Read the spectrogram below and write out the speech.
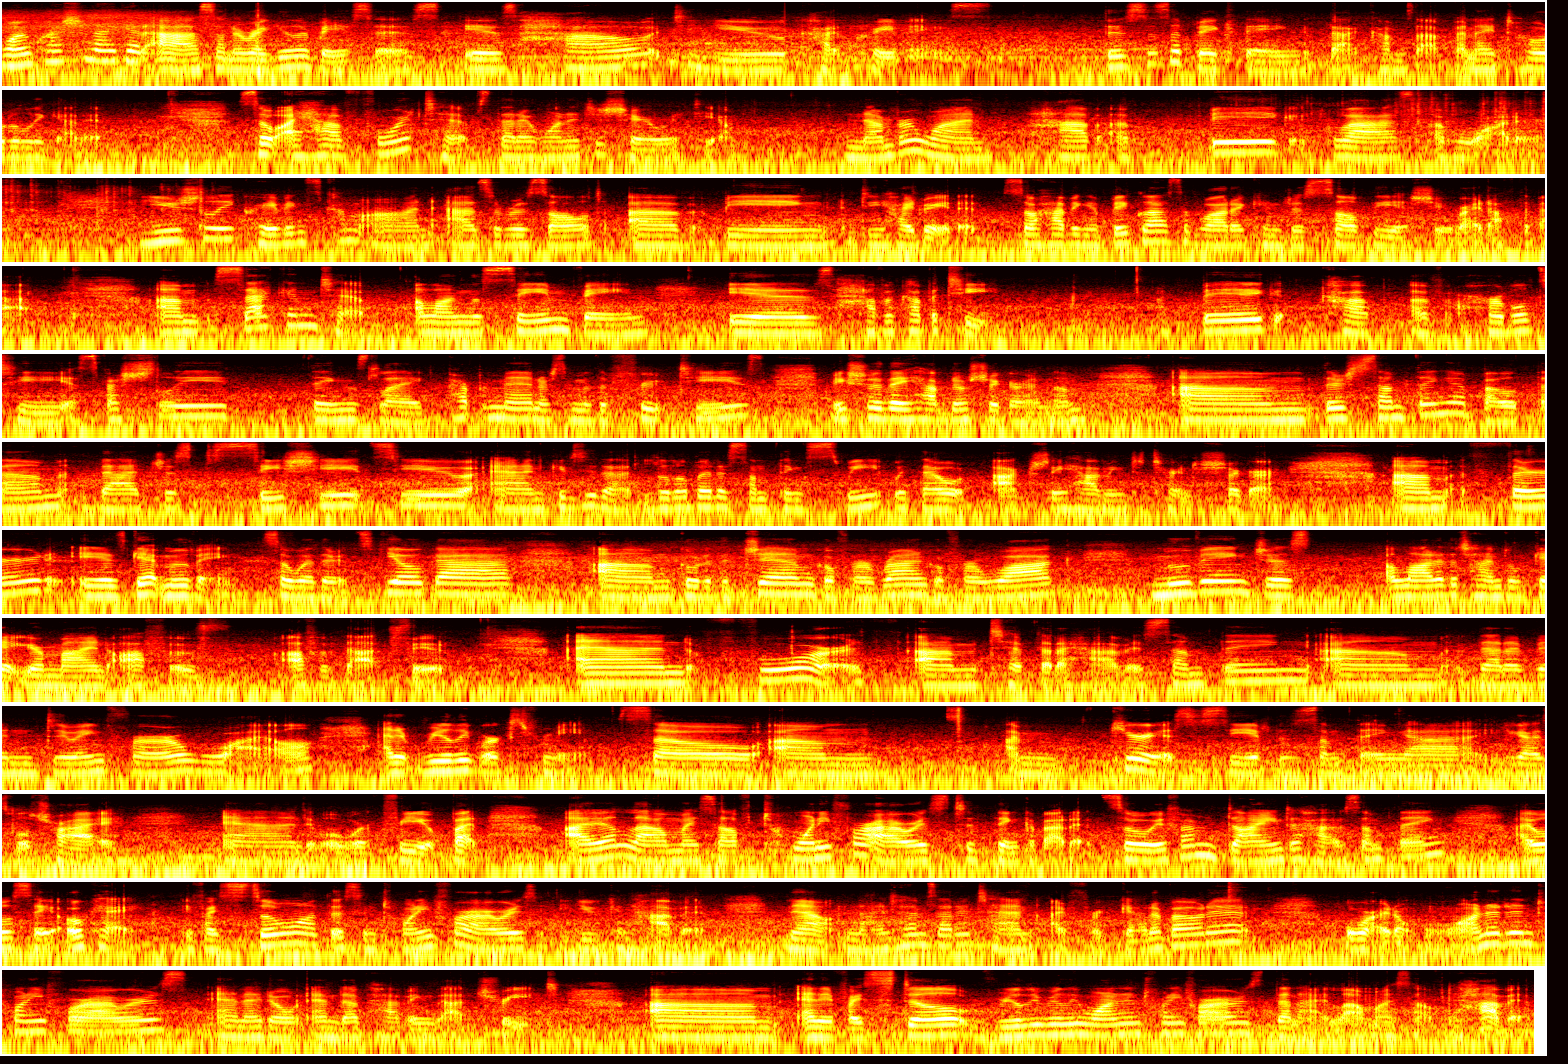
One question I get asked on a regular basis is how do you cut cravings? This is a big thing that comes up and I totally get it. So I have four tips that I wanted to share with you. Number one, have a big glass of water. Usually cravings come on as a result of being dehydrated. So having a big glass of water can just solve the issue right off the bat. Um, second tip, along the same vein, is have a cup of tea. Big cup of herbal tea, especially things like peppermint or some of the fruit teas, make sure they have no sugar in them. Um, there's something about them that just satiates you and gives you that little bit of something sweet without actually having to turn to sugar. Um, third is get moving. So whether it's yoga, um, go to the gym, go for a run, go for a walk, moving just a lot of the times will get your mind off of off of that food. And fourth um, tip that I have is something um, that I've been doing for a while and it really works for me. So um, I'm curious to see if this is something uh, you guys will try and it will work for you. But I allow myself 24 hours to think about it. So if I'm dying to have something, I will say, okay, if I still want this in 24 hours, you can have it. Now, nine times out of 10, I forget about it or I don't want it in 24 hours and I don't end up having that treat. Um, and if I still really, really want it in 24 hours, then I allow myself to have it.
